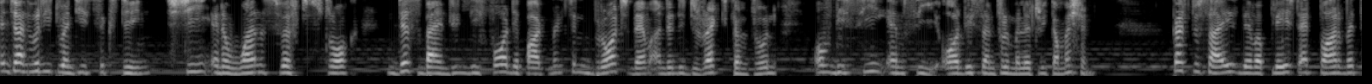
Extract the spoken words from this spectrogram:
In January 2016, Xi, in a one swift stroke, disbanded the four departments and brought them under the direct control of the CMC or the Central Military Commission. Cut to size, they were placed at par with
